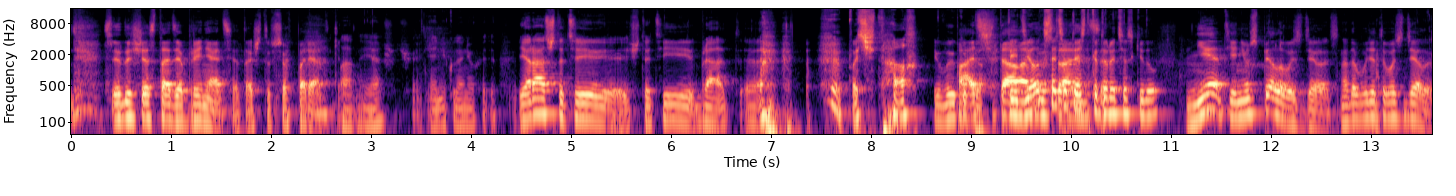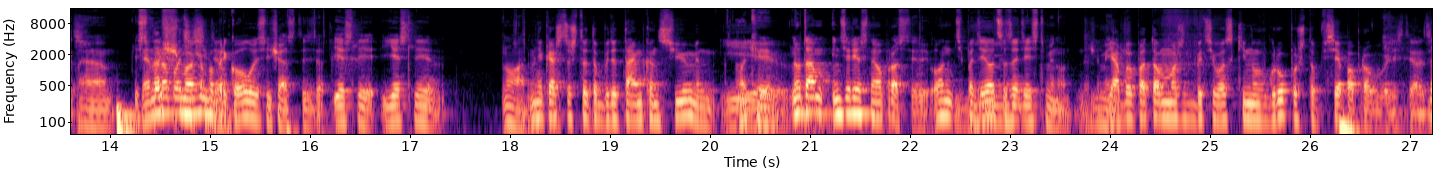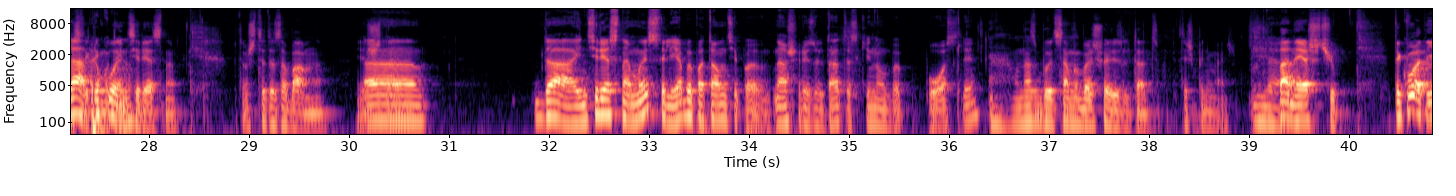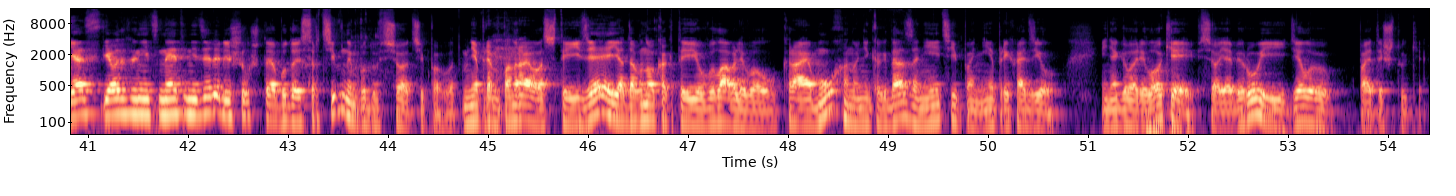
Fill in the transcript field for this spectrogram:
Следующая стадия принятия, так что все в порядке. Ладно, я шучу, я никуда не уходил. Я рад, что ты, что ты, брат, э, почитал и выкупил. Почитал ты делал, кстати, тест, страницу. который я тебе скидывал? Нет, я не успел его сделать. Надо будет его сделать. Э, Если Я хочешь, можем по приколу сейчас это сделать. Если, если... Ну ладно. Мне кажется, что это будет time-consuming, и Окей. Ну там интересный вопрос. Он типа делается за 10 минут, даже меньше. я бы потом, может быть, его скинул в группу, чтобы все попробовали сделать, Да, если кому-то прикольно. интересно. Потому что это забавно, я считаю. Э, Да, интересная мысль. Я бы потом, типа, наши результаты скинул бы после. У нас будет самый большой результат, ты же понимаешь. Да. Ладно, я шучу. Так вот, я, я вот это на этой неделе решил, что я буду ассертивный, буду все, типа, вот мне прям понравилась эта идея, я давно как-то ее вылавливал краем уха, но никогда за ней, типа, не приходил. И не говорил, окей, все, я беру и делаю по этой штуке.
